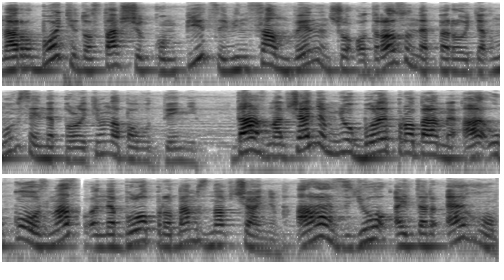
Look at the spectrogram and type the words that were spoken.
На роботі, доставши компіці, він сам винен, що одразу не переодягнувся і не полетів на павутині. Да, з навчанням в нього були проблеми, але у кого з нас не було проблем з навчанням. Але з його айтер-егом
